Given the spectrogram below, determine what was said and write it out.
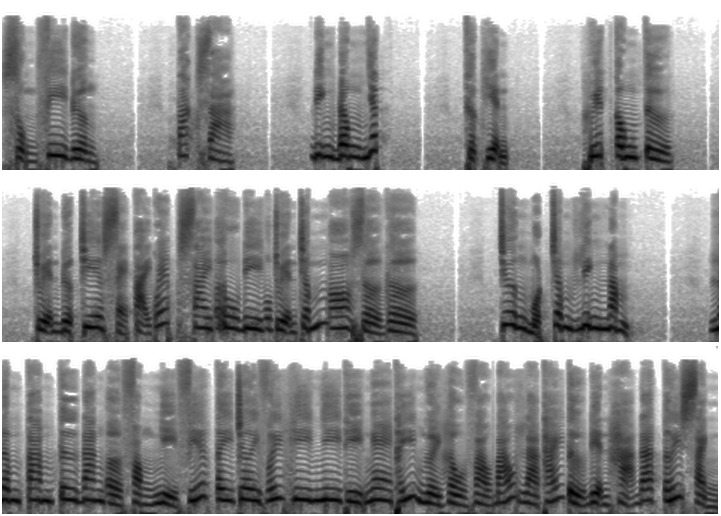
Sủng phi đường. Tác giả. Đinh đông nhất. Thực hiện. Huyết công từ. Chuyện được chia sẻ tại website odchuyện.org. Chương 105. Lâm Tam Tư đang ở phòng nghỉ phía tây chơi với Hy Nhi thì nghe thấy người hầu vào báo là Thái tử Điện Hạ đã tới sảnh.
